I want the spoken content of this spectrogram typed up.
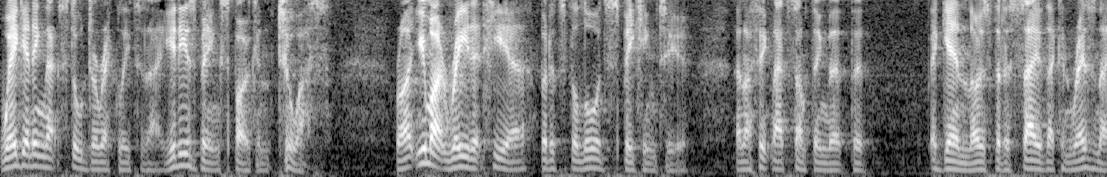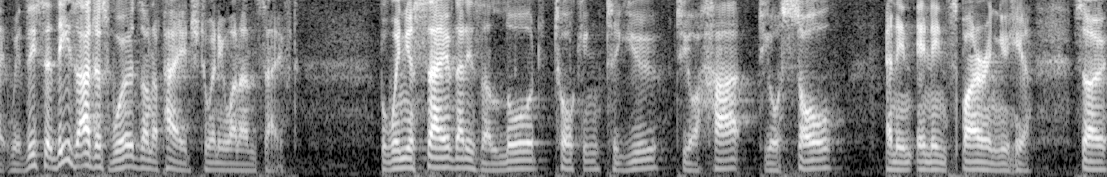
We're getting that still directly today. It is being spoken to us right? You might read it here, but it's the Lord speaking to you. And I think that's something that, that again, those that are saved, they can resonate with. These are, these are just words on a page to anyone unsaved. But when you're saved, that is the Lord talking to you, to your heart, to your soul, and, in, and inspiring you here. So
